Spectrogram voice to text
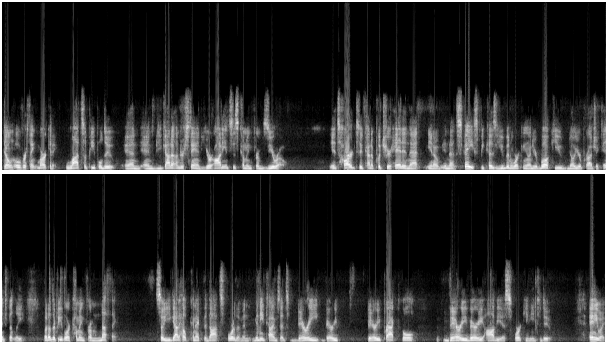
don't overthink marketing. Lots of people do, and and you got to understand your audience is coming from zero. It's hard to kind of put your head in that you know in that space because you've been working on your book, you know your project intimately, but other people are coming from nothing. So you got to help connect the dots for them, and many times that's very very very practical, very very obvious work you need to do. Anyway,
